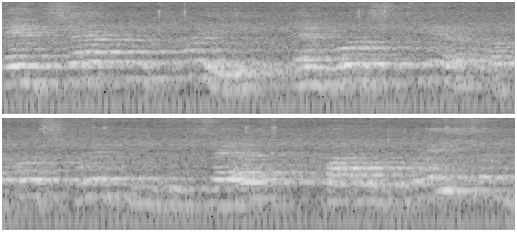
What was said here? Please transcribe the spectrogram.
In chapter 3 and verse 10 of 1 Corinthians, it says, By the grace of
